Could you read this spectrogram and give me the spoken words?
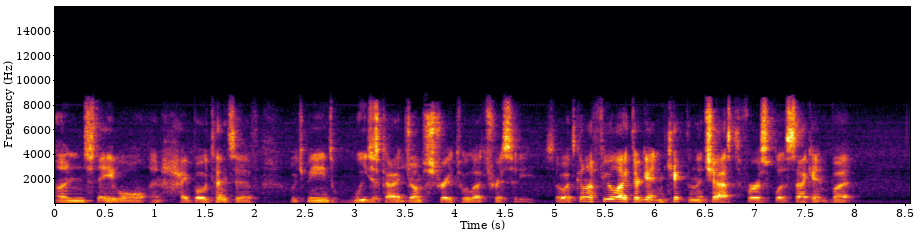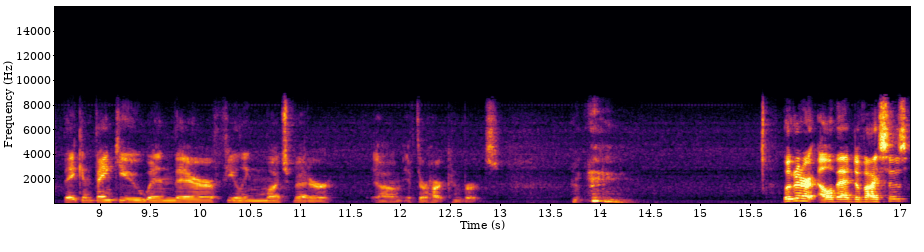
unstable and hypotensive, which means we just got to jump straight to electricity. So it's going to feel like they're getting kicked in the chest for a split second, but they can thank you when they're feeling much better um, if their heart converts. Looking at our LVAD devices,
